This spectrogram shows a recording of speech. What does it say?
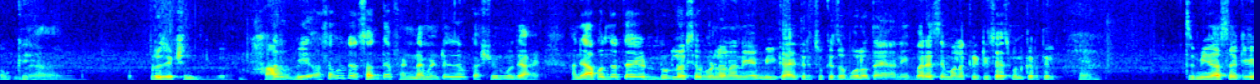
ओके प्रोजेक्शन झालेलं आहे हा. तर मी असं म्हणतो सध्या फंडामेंटलिझम काश्मीरमध्ये आहे. आणि आपण जर त्या दुर्लक्ष म्हणलं आणि मी काहीतरी चुकीचं बोलत आहे आणि बरेचसे मला क्रिटिसाइज पण करतील. तुम्ही असं की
